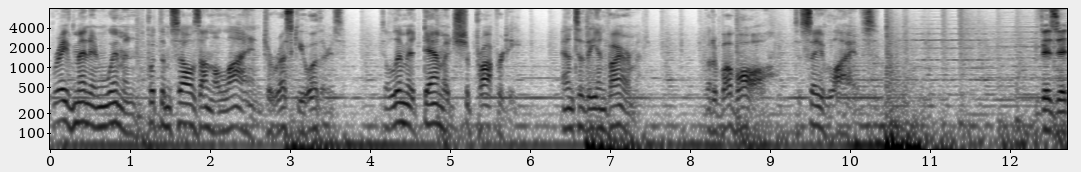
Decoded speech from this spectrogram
Brave men and women put themselves on the line to rescue others, to limit damage to property and to the environment, but above all, to save lives. Visit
